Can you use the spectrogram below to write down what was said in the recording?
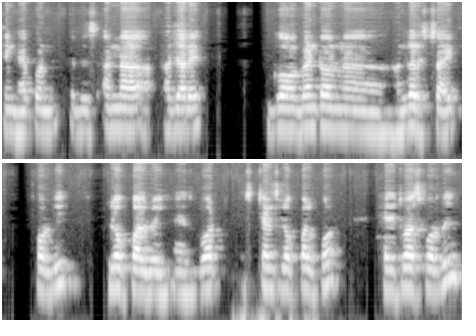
thing happened. This Anna Hazare go, went on uh, hunger strike for the Lokpal bill. As what stands Lokpal for? As it was for the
